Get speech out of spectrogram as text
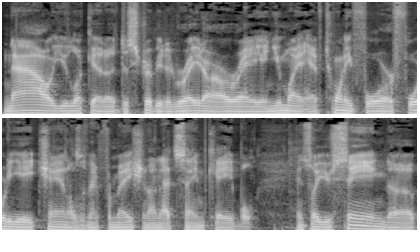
Now you look at a distributed radar array and you might have 24, or 48 channels of information on that same cable. And so you're seeing the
